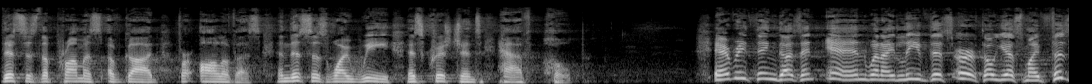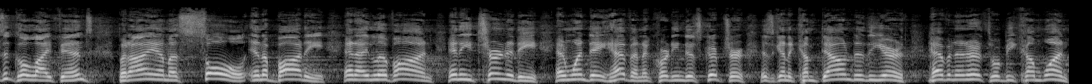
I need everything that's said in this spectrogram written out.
This is the promise of God for all of us. And this is why we as Christians have hope. Everything doesn't end when I leave this earth. Oh yes, my physical life ends, but I am a soul in a body and I live on in eternity. And one day heaven, according to scripture, is going to come down to the earth. Heaven and earth will become one.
